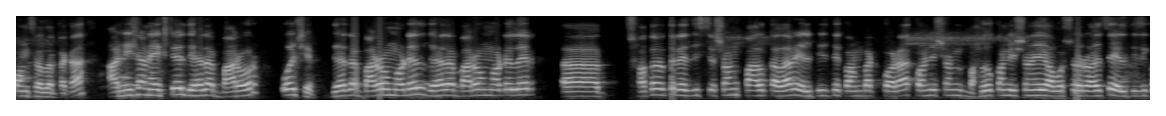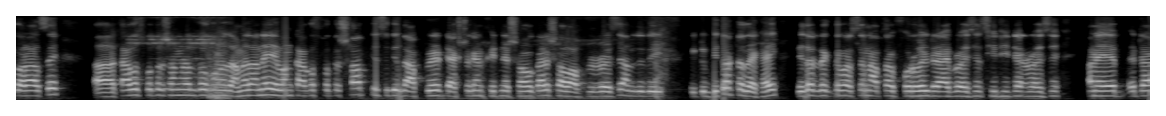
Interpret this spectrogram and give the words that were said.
পঞ্চাশ হাজার টাকা। আর নিশান এক্সটেল দুই হাজার বারোর ওল্ড শেপ দুই হাজার বারো মডেল দুই হাজার বারো মডেলের সতেরোতে রেজিস্ট্রেশন পাল কালার এলপিজি তে কনভার্ট করা কন্ডিশন ভালো কন্ডিশনে অবশ্যই রয়েছে এলপিজি করা আছে। কাগজপত্র সংক্রান্ত কোনো ঝামেলা নেই এবং কাগজপত্র সবকিছু কিন্তু আপ টু ফিটনেস সহকারে সব আপডেট রয়েছে। আমি যদি একটু ভিতরটা দেখাই, ভিতর দেখতে পাচ্ছেন আপনার ফোর হুইল ড্রাইভ রয়েছে সিট হিটার রয়েছে। মানে এটা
